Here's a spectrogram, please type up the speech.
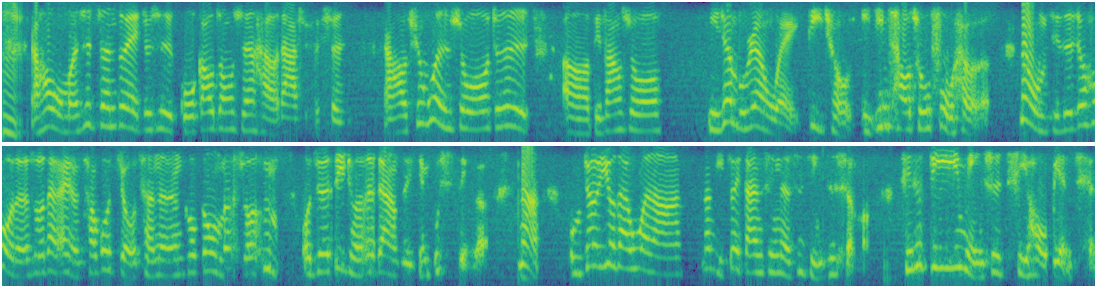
嗯，然后我们是针对就是国高中生还有大学生，然后去问说，就是呃，比方说你认不认为地球已经超出负荷了？那我们其实就获得说，大概有超过九成的人都跟我们说，嗯，我觉得地球是这样子已经不行了。那我们就又在问啊，那你最担心的事情是什么？其实第一名是气候变迁。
